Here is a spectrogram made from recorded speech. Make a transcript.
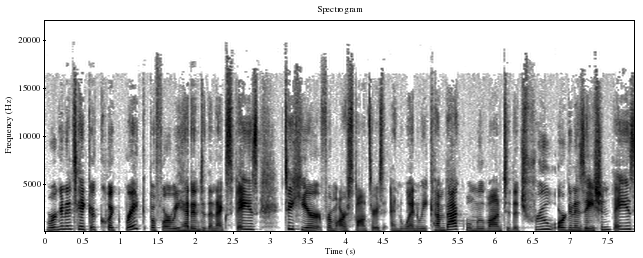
We're gonna take a quick break before we head into the next phase to hear from our sponsors. And when we come back, we'll move on to the true organization phase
